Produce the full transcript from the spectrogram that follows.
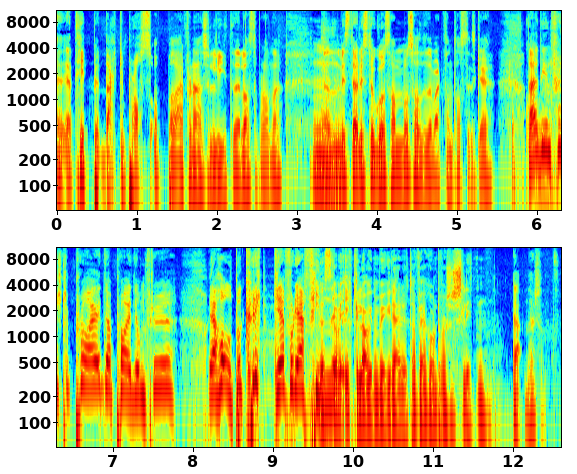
jeg tipper det er ikke plass oppå der, for det er så lite, det lasteplanet. Men hvis de har lyst til å gå sammen med oss, hadde det vært fantastisk gøy. Det er din første pride, du er pride-jomfru. Og jeg holder på å klikke fordi jeg finner Det skal vi ikke lage noe mye greier ut av, for jeg kommer til å være så sliten. Ja, det er sant.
